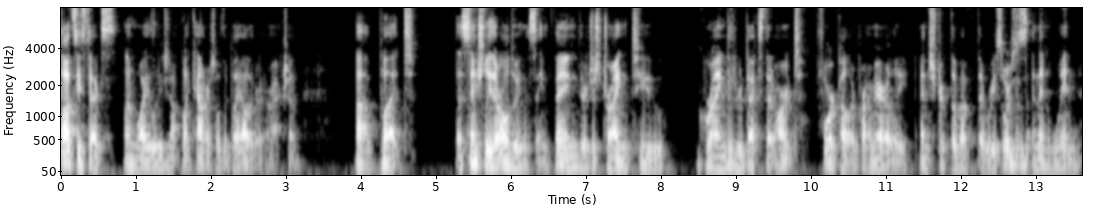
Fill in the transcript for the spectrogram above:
Thoughtseize decks unwisely do not play Counterspell. They play other interaction, uh, but essentially they're all doing the same thing. They're just trying to grind through decks that aren't four color primarily and strip them of their resources and then win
